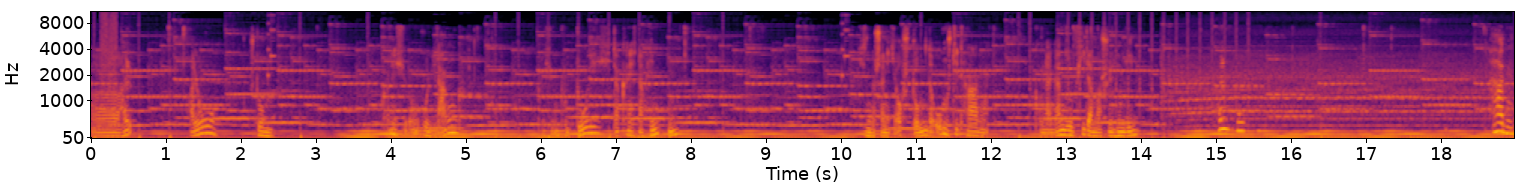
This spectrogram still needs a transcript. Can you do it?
Äh, hall Hallo? Stumm. Kann ich irgendwo lang? Durch? Da kann ich nach hinten. Die sind wahrscheinlich auch stumm. Da oben steht Hagen. Komm, da kann Sophie da mal schön hingehen. Hallo. Hagen.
